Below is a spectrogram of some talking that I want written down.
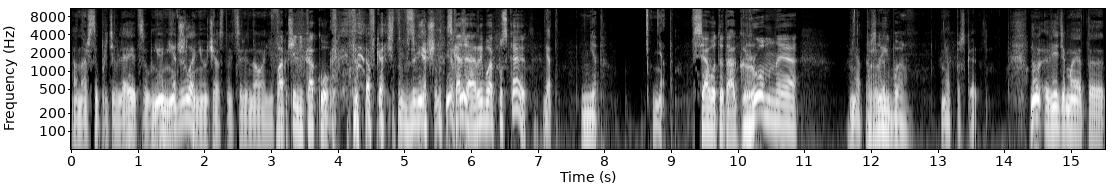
Она же сопротивляется, у нее нет желания участвовать в соревнованиях Вообще никакого. в качестве взвешенной. Скажи, а рыбу отпускают? Нет, Нет. нет, Вся вот эта огромная рыба. Не отпускают. Ну, видимо, это,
